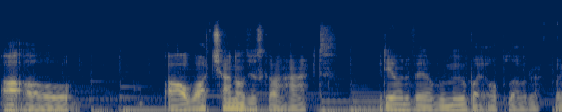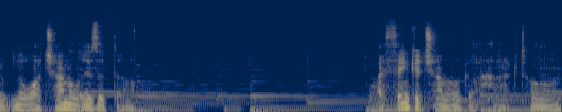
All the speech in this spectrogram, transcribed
Uh-oh. Oh, what channel just got hacked? Video unavailable, removed by uploader. Wait, no, what channel is it though? I think a channel got hacked. Hold on.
